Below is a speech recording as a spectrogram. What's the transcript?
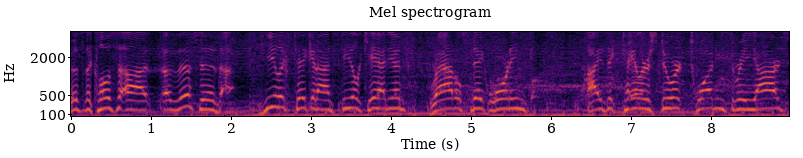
This is the close. Uh, uh, this is uh, Helix taking on Steele Canyon. Rattlesnake warning. Isaac Taylor Stewart, 23 yards.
